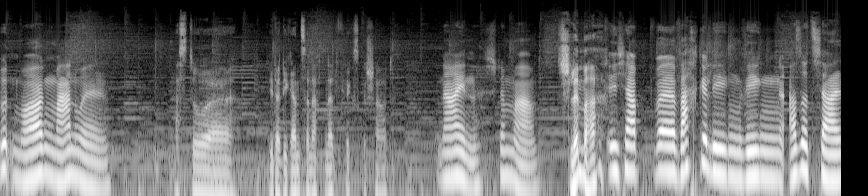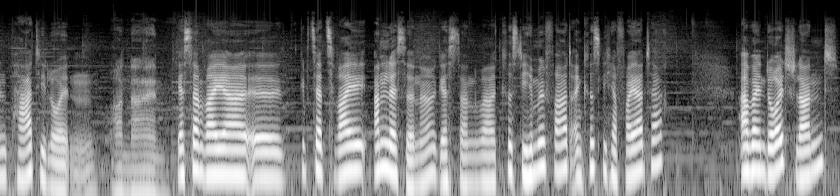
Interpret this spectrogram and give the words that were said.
Guten Morgen. Manuel. Hast du äh, wieder die ganze Nacht Netflix geschaut? Nein, schlimmer. Schlimmer? Ich habe äh, wachgelegen wegen asozialen Partyleuten. Oh nein. Gestern war ja, äh, gibt es ja zwei Anlässe, ne? Gestern war Christi Himmelfahrt, ein christlicher Feiertag. Aber in Deutschland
